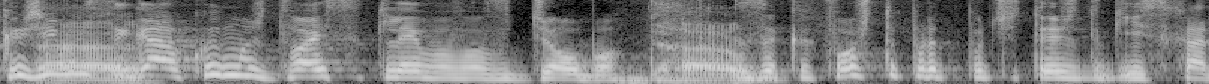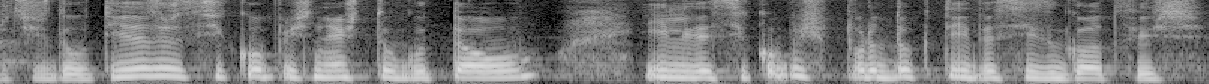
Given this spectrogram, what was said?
Кажи ми сега, ако имаш 20 лева в джоба, да. за какво ще предпочетеш да ги изхарчиш? Да отидеш да си купиш нещо готово или да си купиш продукти и да си изготвиш?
